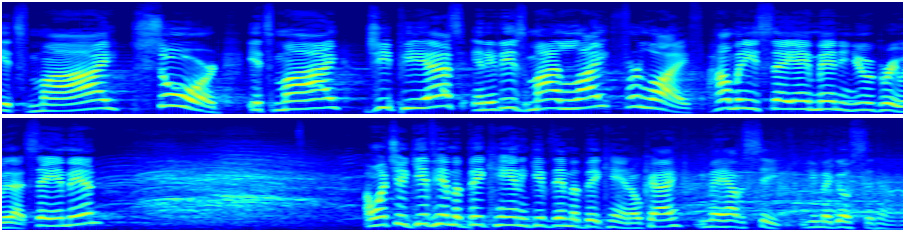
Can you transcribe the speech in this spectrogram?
It's my sword. It's my GPS, and it is my light for life. How many say amen and you agree with that? Say amen. amen. I want you to give him a big hand and give them a big hand, okay? You may have a seat. You may go sit down.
